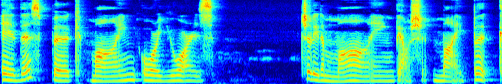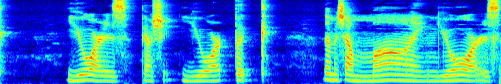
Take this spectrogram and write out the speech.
is this book mine or yours? 这里的 mine 表示 my book，yours 表示 your book。那么像 mine、yours，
